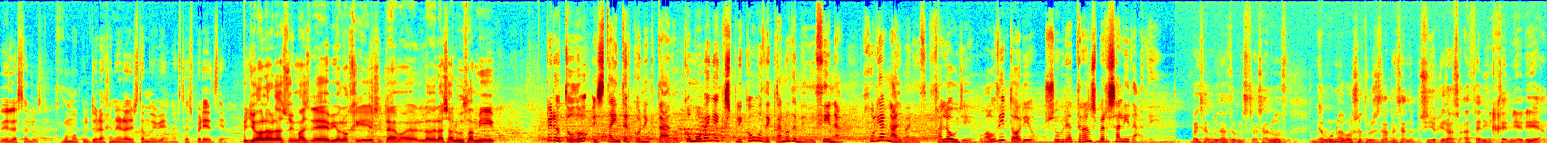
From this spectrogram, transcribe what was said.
de la salud. Como cultura general está muy bien esta experiencia. Yo la verdad soy más de biología y ese tema. Lo de la salud a mí... Pero todo está interconectado, como ben explicou o decano de Medicina, Julián Álvarez, faloulle o auditorio sobre a transversalidade. Vais a cuidar de nuestra salud. Y alguno de vosotros está pensando, pues si yo quiero hacer ingeniería,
